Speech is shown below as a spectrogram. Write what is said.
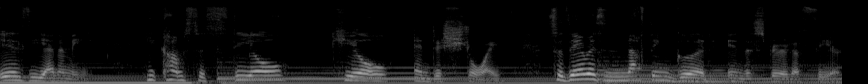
is the enemy. He comes to steal, kill, and destroy. So there is nothing good in the spirit of fear.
